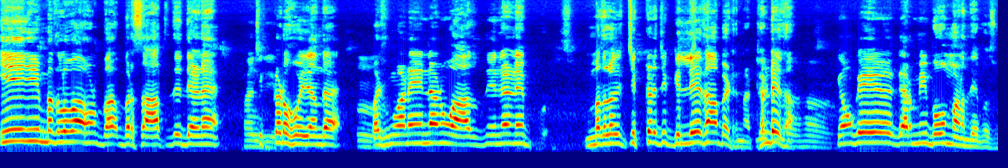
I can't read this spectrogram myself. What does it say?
ਇਹ ਜੀ ਮਤਲਬ ਆ ਹੁਣ ਬਰਸਾਤ ਦੇ ਦਿਨ ਹੈ ਚਿੱਕੜ ਹੋ ਜਾਂਦਾ। ਪਸ਼ੂਆਂ ਨੇ ਇਹਨਾਂ ਨੂੰ ਆਦਤ ਇਹਨਾਂ ਨੇ ਮਤਲਬ ਚਿੱਕੜ 'ਚ ਗਿੱਲੇ ਥਾਂ ਬੈਠਣਾ ਠੰਡੇ ਥਾਂ। ਕਿਉਂਕਿ ਗਰਮੀ ਬਹੁਤ ਮੰਨਦੇ ਪਸ਼ੂ।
